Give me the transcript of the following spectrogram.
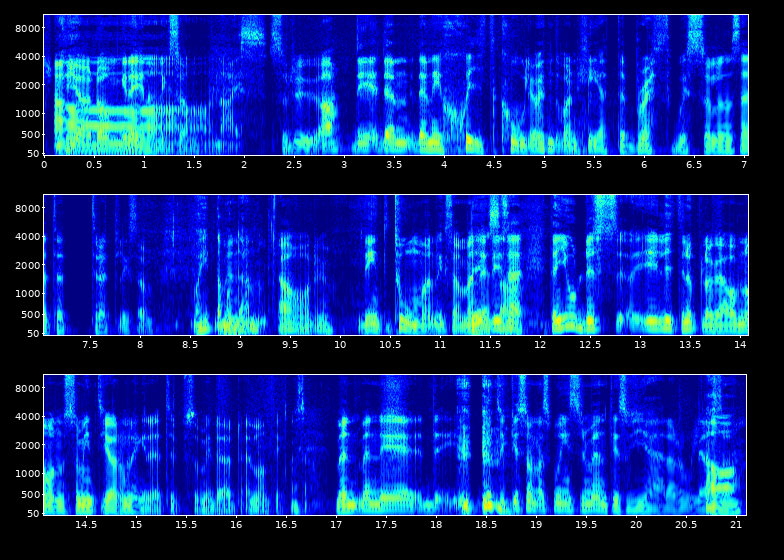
Du kan göra de grejerna liksom. Ah, nice. Så du, ja, det, den, den är skitcool. Jag vet inte vad den heter. Breath whistle eller något sånt här trött, trött liksom. Var hittar man den? Ja, du. Det är inte Toman liksom. Men Det det är det är så. här, den gjordes i liten upplaga av någon som inte gör dem längre, typ som är död eller någonting. Det. Men, men det, det, jag tycker sådana små instrument är så jävla roliga. Ja. Alltså.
